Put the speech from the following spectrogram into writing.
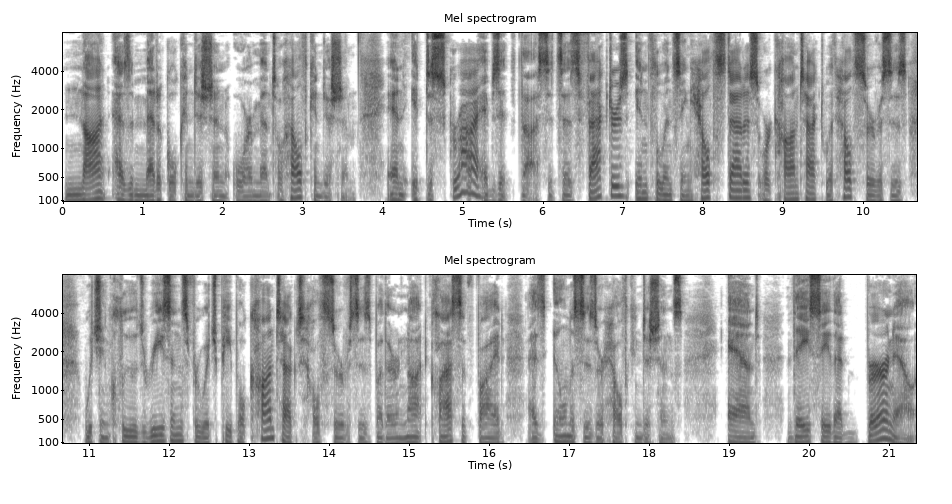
not as a medical condition or mental health condition. And it describes it thus it says factors influencing health status or contact with health services, which includes reasons for which people contact health services but are not classified as illnesses or health conditions and they say that burnout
